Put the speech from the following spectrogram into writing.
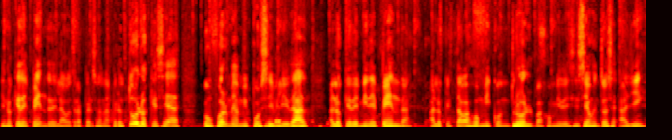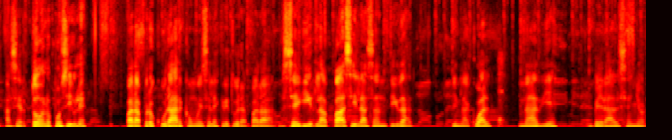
sino que depende de la otra persona. Pero todo lo que sea conforme a mi posibilidad, a lo que de mí dependa, a lo que está bajo mi control, bajo mi decisión, entonces allí hacer todo lo posible para procurar, como dice la escritura, para seguir la paz y la santidad sin la cual nadie verá al Señor.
